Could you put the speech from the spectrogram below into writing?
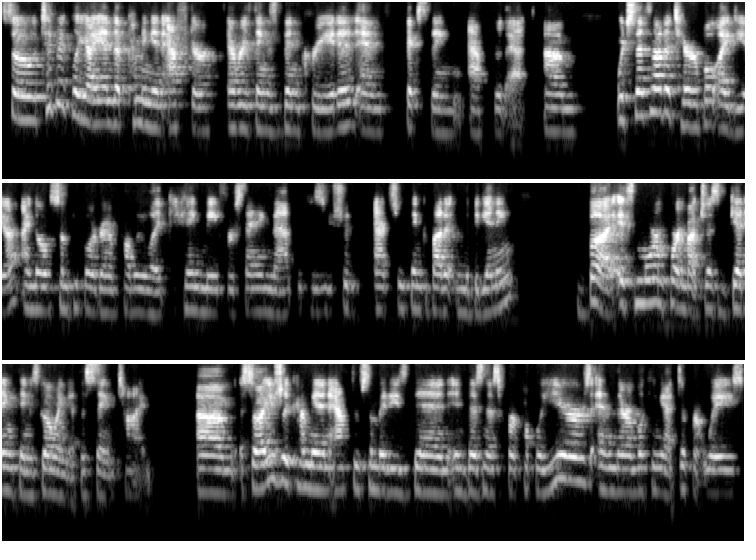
So typically I end up coming in after everything's been created and fixing after that. Um, which that's not a terrible idea. I know some people are going to probably like hang me for saying that because you should actually think about it in the beginning but it's more important about just getting things going at the same time. Um, so I usually come in after somebody's been in business for a couple of years and they're looking at different ways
